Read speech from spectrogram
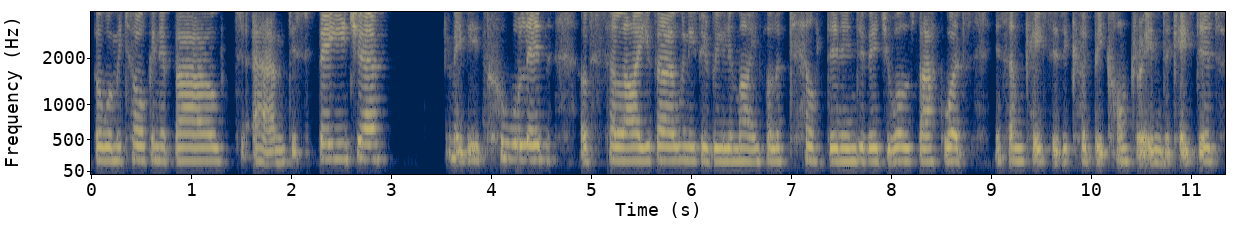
But when we're talking about um, dysphagia, maybe pooling of saliva, we need to be really mindful of tilting individuals backwards. In some cases, it could be contraindicated.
